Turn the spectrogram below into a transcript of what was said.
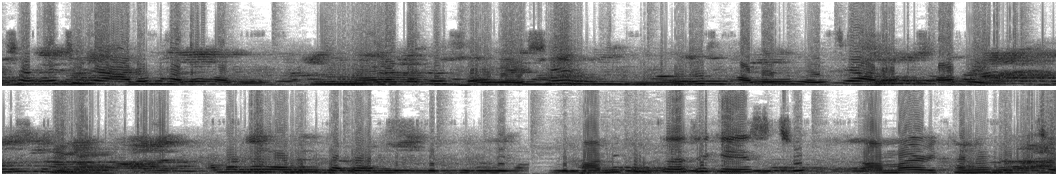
আশা করছি যে আরও ভালো হবে। সব এসে ভালোই হয়েছে আরও হবে। আমার আমি কলকাতা থেকে এসেছি। আমার এখানে হচ্ছে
